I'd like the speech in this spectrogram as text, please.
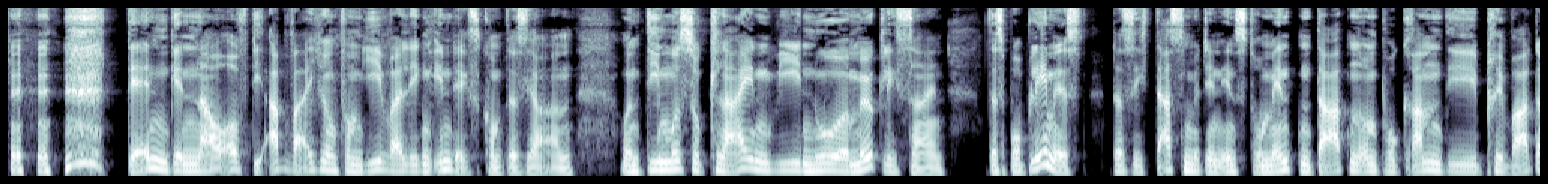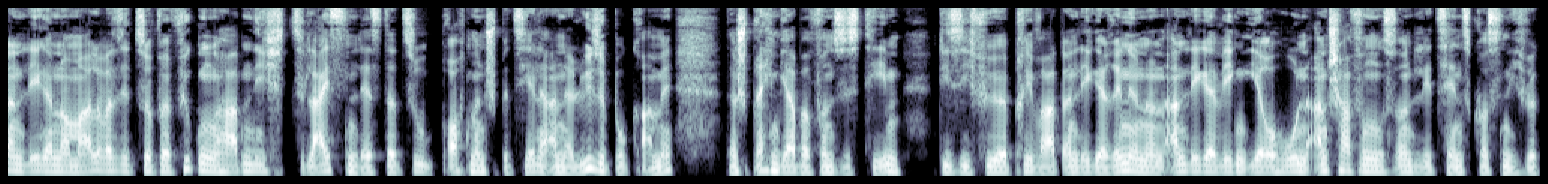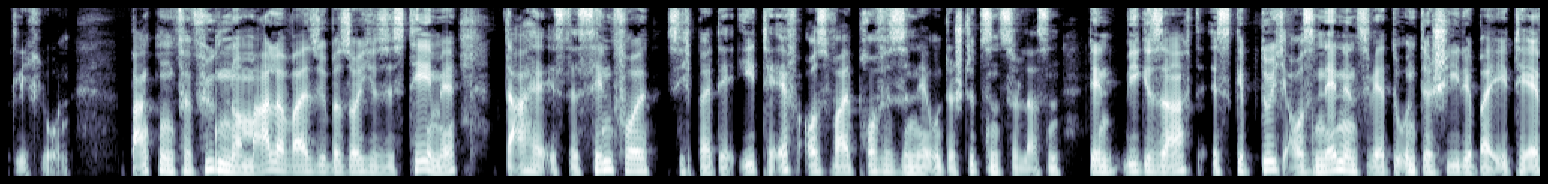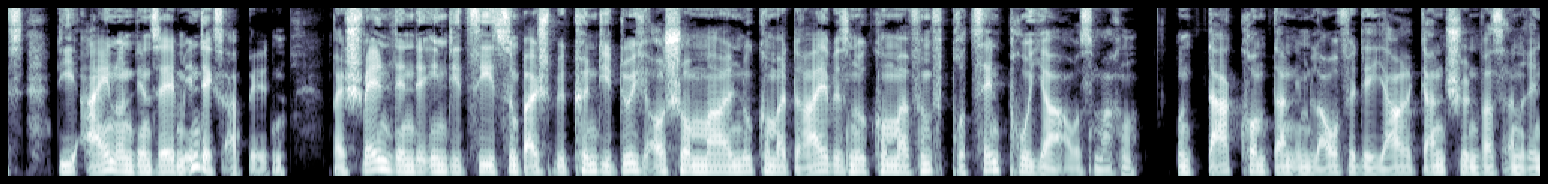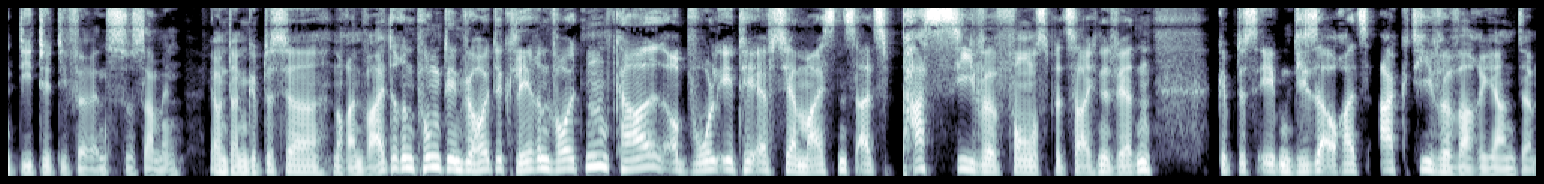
Denn genau auf die Abweichung vom jeweiligen Index kommt es ja an. Und die muss so klein wie nur möglich sein. Das Problem ist, dass sich das mit den Instrumenten, Daten und Programmen, die Privatanleger normalerweise zur Verfügung haben, nicht leisten lässt. Dazu braucht man spezielle Analyseprogramme. Da sprechen wir aber von Systemen, die sich für Privatanlegerinnen und Anleger wegen ihrer hohen Anschaffungs- und Lizenzkosten nicht wirklich lohnen. Banken verfügen normalerweise über solche Systeme, Daher ist es sinnvoll, sich bei der ETF-Auswahl professionell unterstützen zu lassen. Denn wie gesagt, es gibt durchaus nennenswerte Unterschiede bei ETFs, die ein und denselben Index abbilden. Bei Schwellenländerindizes zum Beispiel können die durchaus schon mal 0,3 bis 0,5 Prozent pro Jahr ausmachen. Und da kommt dann im Laufe der Jahre ganz schön was an Renditedifferenz zusammen. Ja, und dann gibt es ja noch einen weiteren Punkt, den wir heute klären wollten, Karl. Obwohl ETFs ja meistens als passive Fonds bezeichnet werden, gibt es eben diese auch als aktive Variante.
